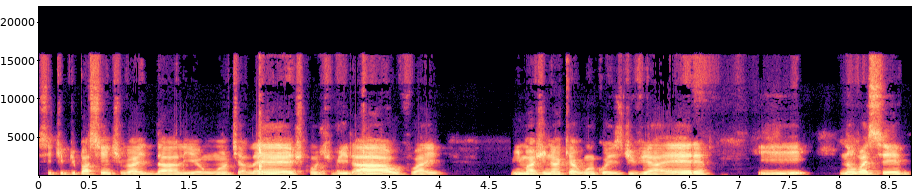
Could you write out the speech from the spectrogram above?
Esse tipo de paciente vai dar ali um antialérgico, antiviral, vai imaginar que é alguma coisa de via aérea e não vai ser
